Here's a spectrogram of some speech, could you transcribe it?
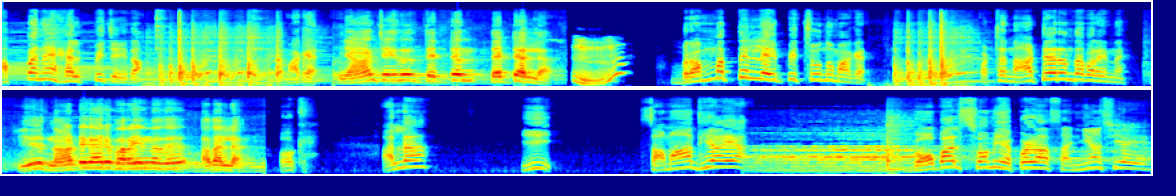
അപ്പനെ ഹെൽപ്പ് ചെയ്ത മകൻ. ഞാൻ ചെയ്തത് തെറ്റ തെറ്റല്ല. ബ്രഹ്മത്തിൽ ലയിപ്പിച്ചു എന്ന് മകൻ. പക്ഷെ നാട്ടുകാരെന്താ പറയുന്നത് ഇത് നാട്ടുകാർ പറയുന്നത് അതല്ല. ഓക്കെ. അല്ല ഈ സമാധിയായ ഗോപാൽ സ്വാമി എപ്പോഴാ സന്യാസിയായ?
